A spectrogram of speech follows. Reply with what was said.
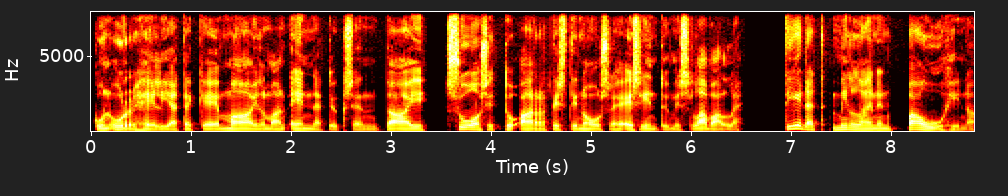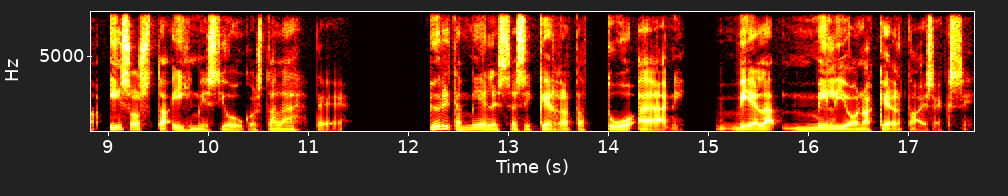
kun urheilija tekee maailman ennätyksen tai suosittu artisti nousee esiintymislavalle, tiedät millainen pauhina isosta ihmisjoukosta lähtee. Yritä mielessäsi kerrata tuo ääni vielä miljoona kertaiseksi.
